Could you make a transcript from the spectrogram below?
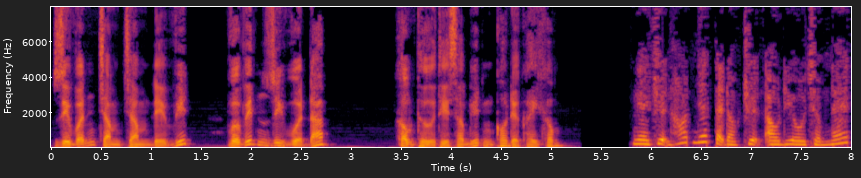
Duy vẫn chăm chăm để viết. Vừa viết Duy vừa đáp. Không thử thì sao biết có được hay không? Nghe chuyện hot nhất tại đọc truyện audio.net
